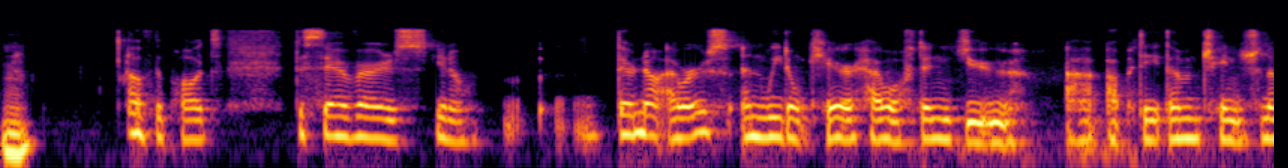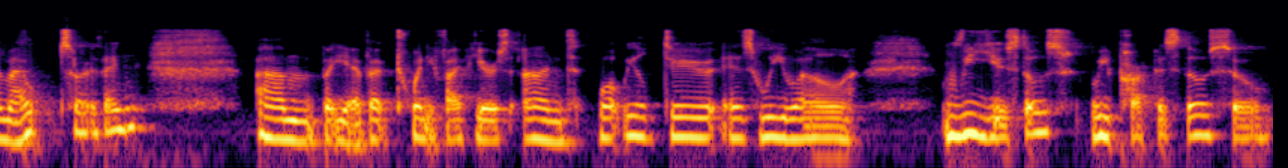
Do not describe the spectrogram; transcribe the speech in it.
Mm. Of the pods, the servers, you know, they're not ours, and we don't care how often you uh, update them, change them out, sort of thing. Um, but yeah, about 25 years. And what we'll do is we will reuse those, repurpose those. So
